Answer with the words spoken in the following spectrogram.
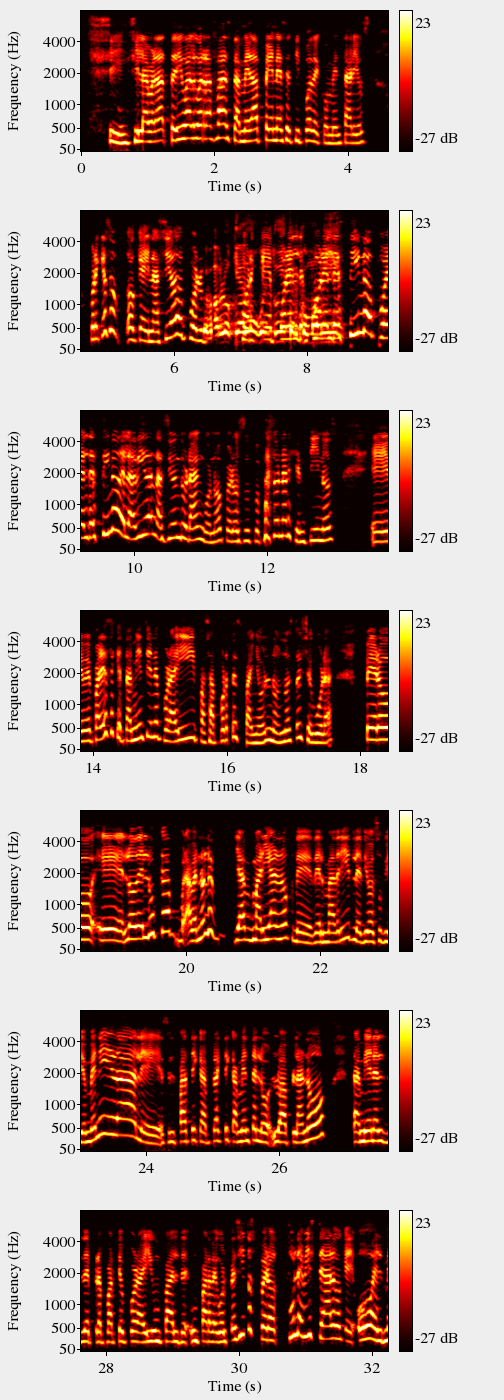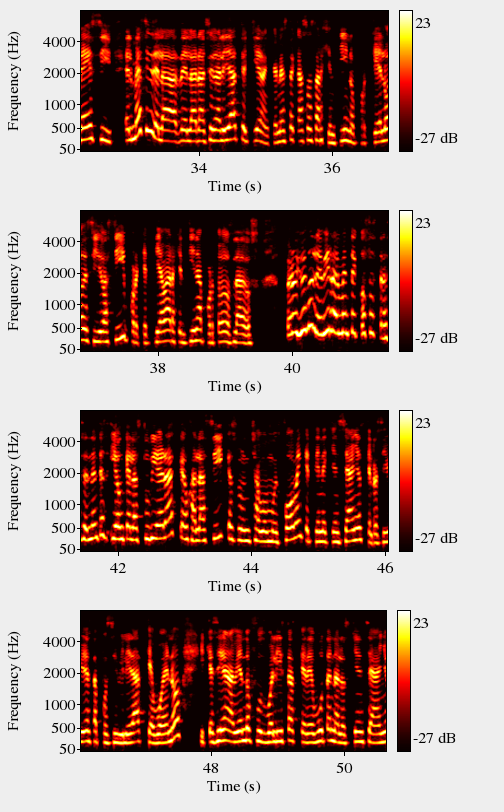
Sí, sí, la verdad, te digo algo, Rafa, hasta me da pena ese tipo de comentarios, porque eso, ok, nació por, por, el, por el destino, por el destino de la vida nació en Durango, ¿no? Pero sus papás son argentinos. Eh, me parece que también tiene por ahí pasaporte español, no, no estoy segura. Pero eh, lo de Luca, a ver, no le, ya Mariano de, del Madrid le dio su bienvenida, le prácticamente lo, lo aplanó, también él le repartió por ahí un par de, un par de golpecitos, pero tú le viste algo que, oh, el Messi, el Messi de la, de la nacionalidad que quieran, que en este caso es argentino, porque él lo decidió así, porque lleva Argentina por todos lados. Pero yo no le vi realmente cosas trascendentes y aunque las tuviera, que ojalá sí, que es un chavo muy joven, que tiene 15 años, que recibiera esta posibilidad, que bueno, y que sigan habiendo futbolistas que debuten a los 15 años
